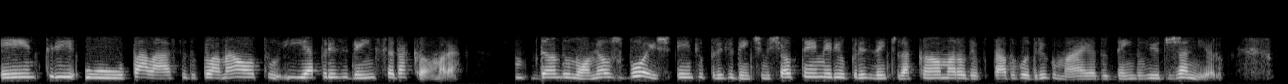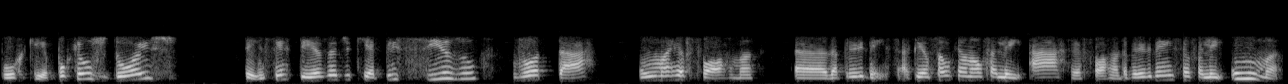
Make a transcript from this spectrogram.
entre o Palácio do Planalto e a presidência da Câmara dando nome aos bois entre o presidente Michel Temer e o presidente da Câmara, o deputado Rodrigo Maia, do DEM do Rio de Janeiro. Por quê? Porque os dois têm certeza de que é preciso votar uma reforma uh, da Previdência. Atenção que eu não falei a reforma da Previdência, eu falei uma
